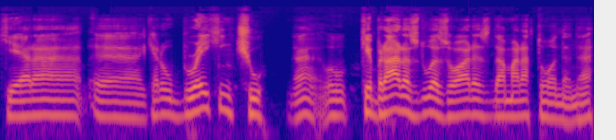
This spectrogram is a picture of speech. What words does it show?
que era, é, que era o Breaking Two, né? O quebrar as duas horas da maratona, né?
